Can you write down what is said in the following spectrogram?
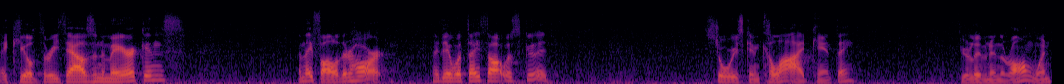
They killed 3,000 Americans, and they followed their heart. They did what they thought was good. Stories can collide, can't they? If you're living in the wrong one.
